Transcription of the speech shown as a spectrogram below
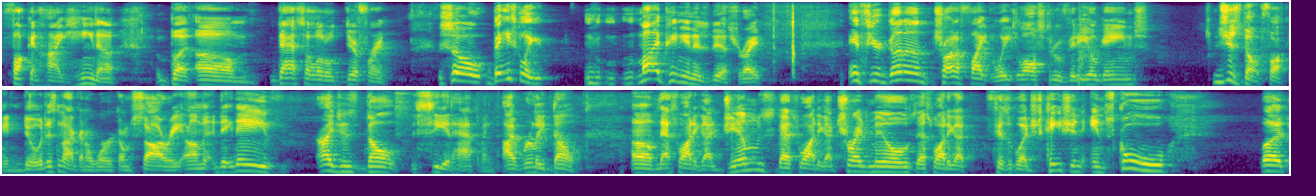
fucking hyena. But um, that's a little different. So basically, my opinion is this, right? If you're gonna try to fight weight loss through video games, just don't fucking do it. It's not gonna work. I'm sorry. Um, Dave, I just don't see it happening. I really don't. Um, that's why they got gyms. That's why they got treadmills. That's why they got physical education in school. But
